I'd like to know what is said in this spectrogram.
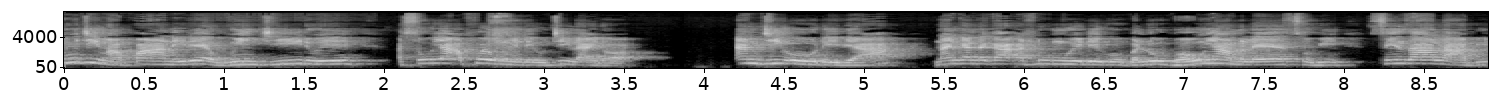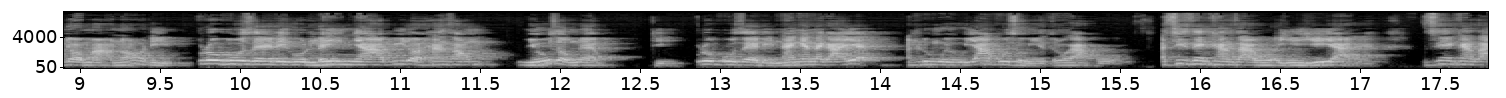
UNG မှာပါနေတဲ့ဝင်ကြီးတွေအစိုးရအဖွဲ့ဝင်တွေကိုကြည့်လိုက်တော့ MDO တွေဗျာနိုင်ငံတကာအလှူငွေတွေကိုဘယ်လိုဘုံရမလဲဆိုပြီးစဉ်းစားလာပြီးတော့မှနော်ဒီ proposal တွေကိုလိန်ညာပြီးတော့ဟန်ဆောင်မျိုးစုံနဲ့ဒီ proposal တွေနိုင်ငံတကာရဲ့အလှူငွေကိုရဖို့ဆိုရင်တို့ကဟိုအစီအစဉ်ခံစာကိုအရင်ရေးရတယ်အစီအစဉ်ခံစာ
